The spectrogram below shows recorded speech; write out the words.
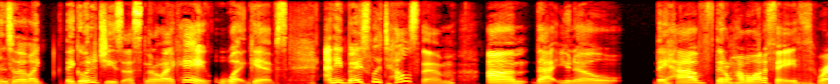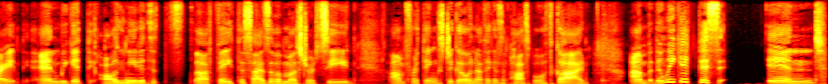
And so they're like, they go to Jesus and they're like, hey, what gives? And he basically tells them um, that, you know, they have they don't have a lot of faith right? And we get the, all you need is uh, faith the size of a mustard seed um, for things to go. Nothing is impossible with god. Um, but then we get this end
